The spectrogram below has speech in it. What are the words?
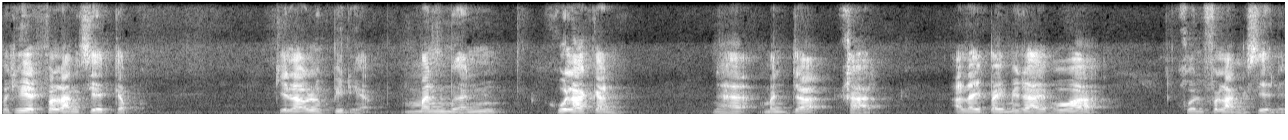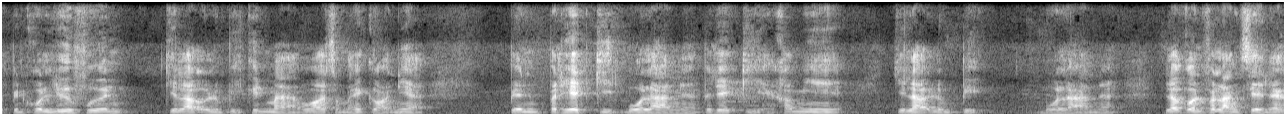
ประเทศฝรั่งเศสกับกีฬาโอลิมปิกเนี่ยมันเหมือนคู่รักกันนะฮะมันจะขาดอะไรไปไม่ได้เพราะว่า คนฝรั่งเศสเนี่ยเป็นคนลื้อฟื้นกีฬาโอลิมปิกขึ้นมา เพราะว่าสมัยก่อนเนี่ยเป็นประเทศกรีกโบราณเนี่ยประเทศกรีกเขามีกีฬาโอลิมปิกโบราณนะแล้วคนฝรั่งเศสเนี่ย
